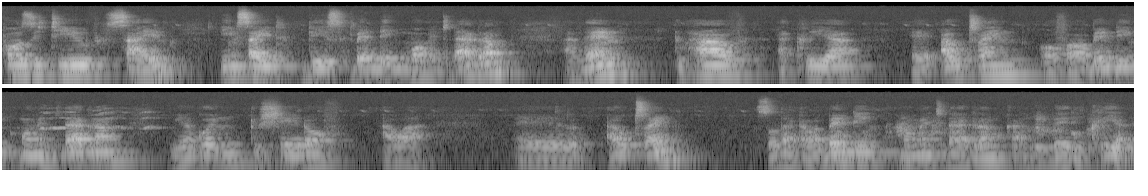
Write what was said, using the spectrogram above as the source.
positive sign inside this bending moment diagram. And then to have a clear outline of our bending moment diagram, we are going to shade off our uh, outline so that our bending moment diagram can be very clear.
